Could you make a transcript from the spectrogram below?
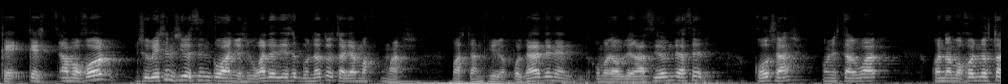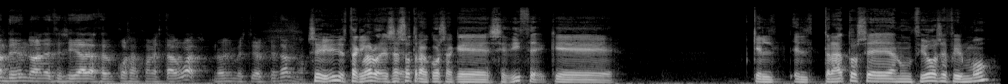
Que, que a lo mejor, si hubiesen sido 5 años en lugar de 10 el contrato, estarían más, más, más tranquilos. Porque ahora tienen como la obligación de hacer cosas con Star Wars, cuando a lo mejor no están teniendo la necesidad de hacer cosas con Star Wars. No sé si me estoy explicando. Sí, está claro. Esa es otra cosa que se dice, que, que el, el trato se anunció, se firmó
